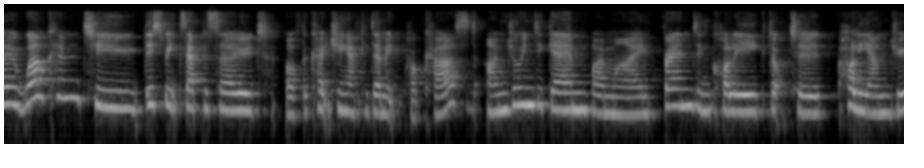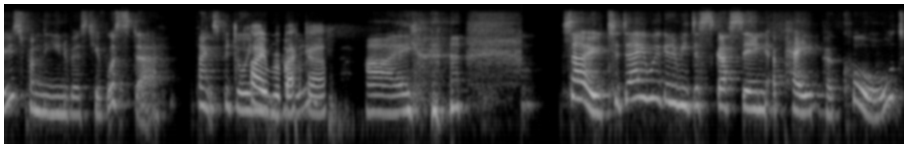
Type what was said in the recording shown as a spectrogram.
So, welcome to this week's episode of the Coaching Academic Podcast. I'm joined again by my friend and colleague, Dr. Holly Andrews from the University of Worcester. Thanks for joining Hi, me, Rebecca. Holly. Hi. so, today we're going to be discussing a paper called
